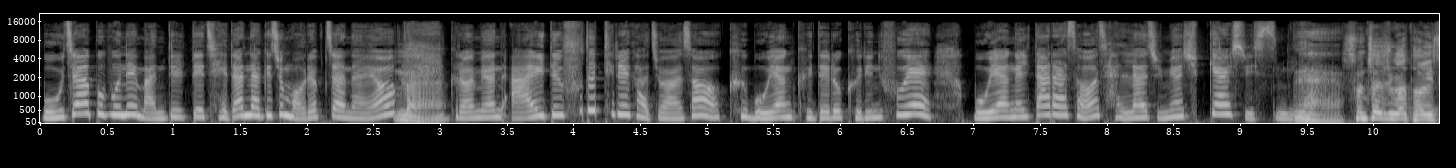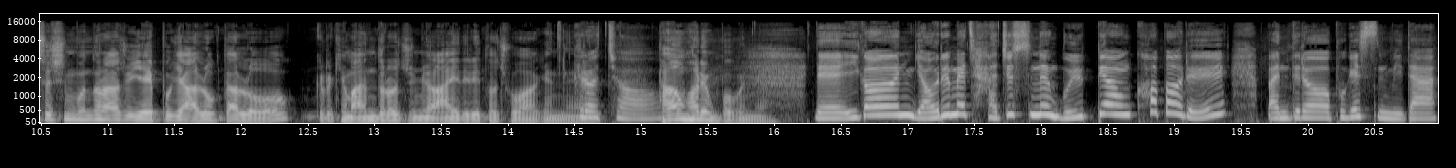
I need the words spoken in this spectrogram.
모자 부분을 만들 때 재단하기 좀 어렵잖아요. 네. 그러면 아이들 후드티를 가져와서 그 모양 그대로 그린 후에 모양을 따라서 잘라주면 쉽게 할 수 있습니다. 네. 손재주가 더 있으신 분들은 아주 예쁘게 알록달록 그렇게 만들어주면 아이들이 더 좋아하겠네요. 그렇죠. 다음 활용법은요? 네, 이건 여름에 자주 쓰는 물병 커버를 만들어 보겠습니다.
